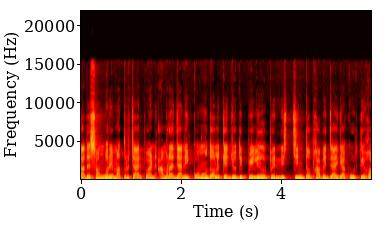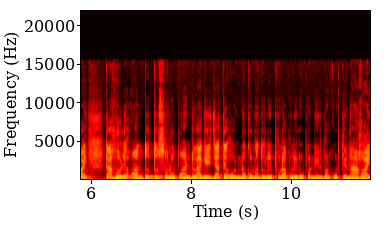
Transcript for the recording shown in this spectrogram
তাদের সংগ্রহে মাত্র চার পয়েন্ট আমরা জানি কোনো দলকে যদি প্লে অফে নিশ্চিন্তভাবে জায়গা করতে হয়, তাহলে অন্তত ষোলো পয়েন্ট লাগে, যাতে অন্য কোনো দলের ফলাফলের উপর নির্ভর করতে না হয়।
